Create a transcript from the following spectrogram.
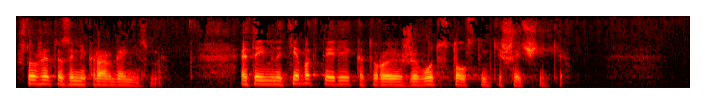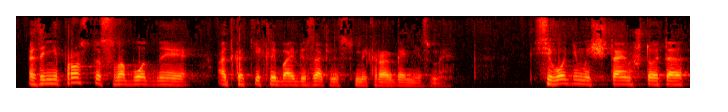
Что же это за микроорганизмы? Это именно те бактерии, которые живут в толстом кишечнике. Это не просто свободные от каких-либо обязательств микроорганизмы. Сегодня мы считаем, что это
